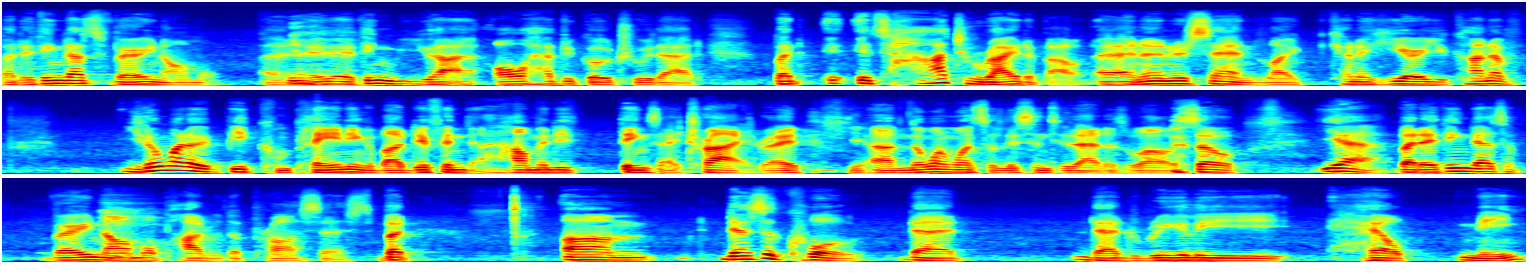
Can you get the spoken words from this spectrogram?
but I think that's very normal. And I, I think you all have to go through that. But it, it's hard to write about. And I understand, like, kind of here, you kind of, you don't want to be complaining about different, how many things I tried, right? Yeah. Um, no one wants to listen to that as well. So, yeah, but I think that's a very normal part of the process. But um, there's a quote that that really helped me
